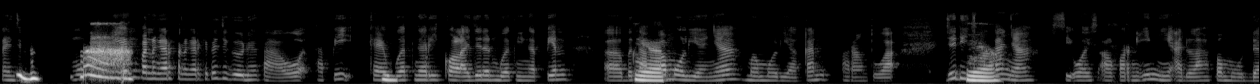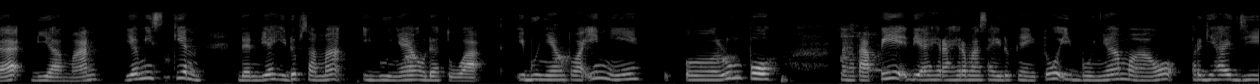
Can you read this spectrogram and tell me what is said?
Nah, mungkin pendengar-pendengar kita juga udah tahu, tapi kayak Hmm. buat nge-recall aja dan buat ngingetin uh, betapa mulianya memuliakan orang tua. Jadi iya. ceritanya si Uwais Al-Qarni ini adalah pemuda di Yaman, dia miskin dan dia hidup sama ibunya yang udah tua. Ibunya yang tua ini uh, lumpuh. Nah, tapi di akhir-akhir masa hidupnya itu ibunya mau pergi haji.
